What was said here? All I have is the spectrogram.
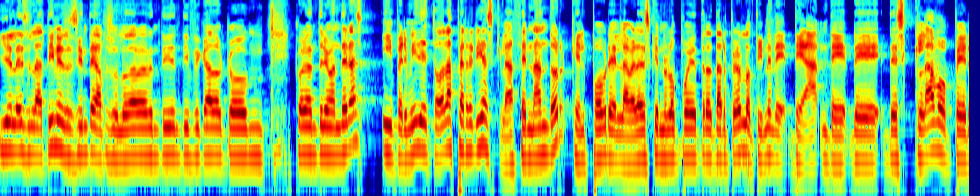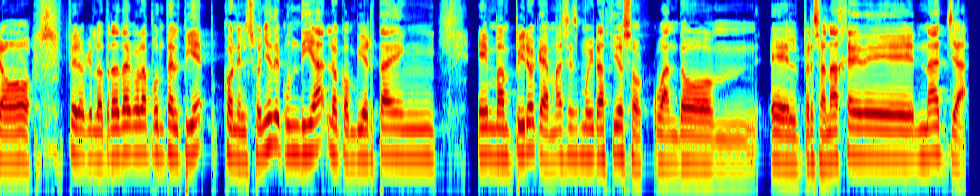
y él es latino y se siente absolutamente identificado con, con Antonio Banderas y permite todas las perrerías que le hace Nandor, que el pobre la verdad es que no lo puede tratar peor, lo tiene de, de, de- de- de esclavo, pero, pero que lo trata con la punta del pie, con el sueño de que un día lo convierta en, en vampiro, que además es muy gracioso cuando mm, el personaje de Nadja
